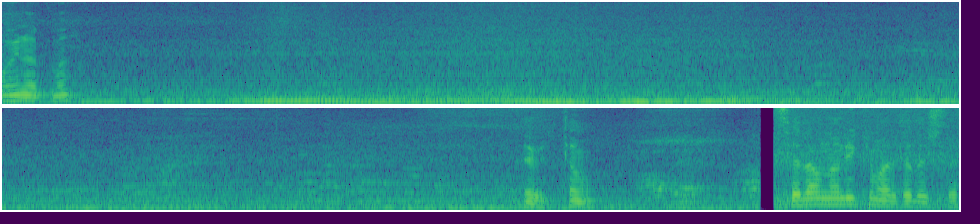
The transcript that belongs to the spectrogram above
oynatma. Evet tamam. Selamünaleyküm arkadaşlar.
